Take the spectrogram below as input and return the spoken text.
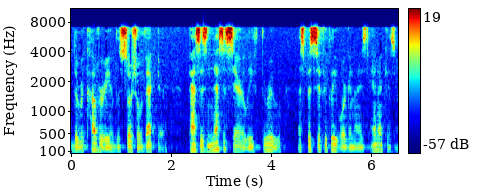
the recovery of the social vector passes necessarily through a specifically organized anarchism,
